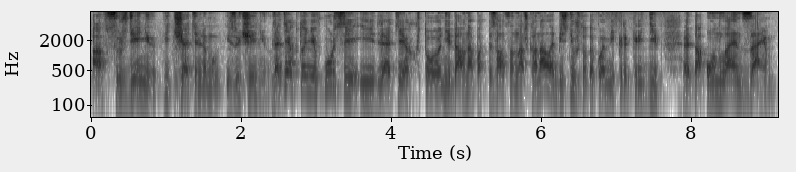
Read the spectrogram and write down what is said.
обсуждению и тщательному изучению. Для тех, кто не в курсе и для тех, кто недавно подписался на наш канал, объясню, что такое микрокредит. Это онлайн-займ,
